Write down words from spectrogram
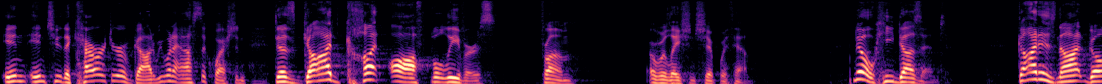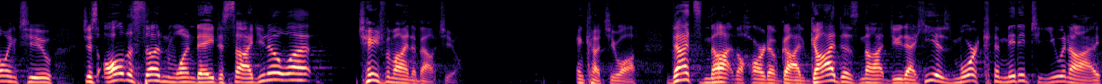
in, into the character of God, we want to ask the question Does God cut off believers from a relationship with Him? No, He doesn't. God is not going to just all of a sudden one day decide, you know what? Change my mind about you and cut you off. That's not the heart of God. God does not do that. He is more committed to you and I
